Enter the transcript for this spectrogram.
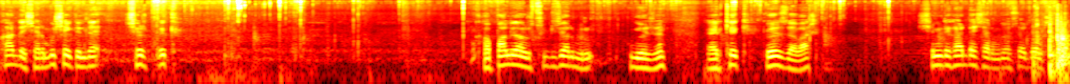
kardeşlerim bu şekilde çırptık. Kapalı yavrusu güzel bir gözün. Erkek göz de var. Şimdi kardeşlerim göstereceğim size.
